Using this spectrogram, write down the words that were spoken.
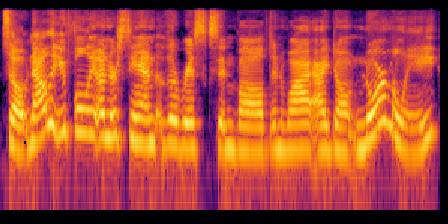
So now that you fully understand the risks involved and why I don't normally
